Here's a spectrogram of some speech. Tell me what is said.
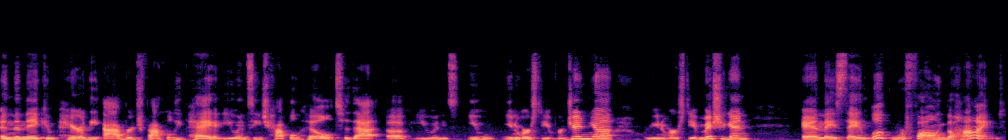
And then they compare the average faculty pay at UNC Chapel Hill to that of UNC, U, University of Virginia or University of Michigan. And they say, look, we're falling behind.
